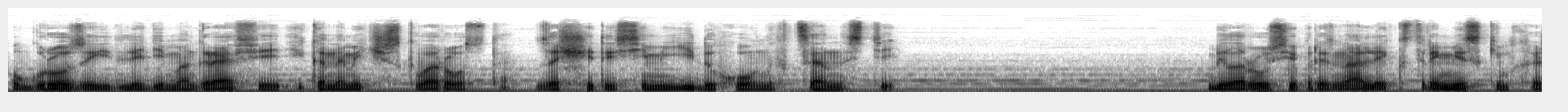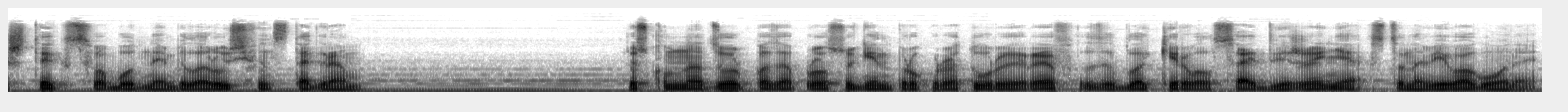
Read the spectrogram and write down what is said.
угрозой для демографии, экономического роста, защиты семьи и духовных ценностей. Беларуси признали экстремистским хэштег «Свободная Беларусь» в Инстаграм. Роскомнадзор по запросу Генпрокуратуры РФ заблокировал сайт движения «Останови вагоны».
